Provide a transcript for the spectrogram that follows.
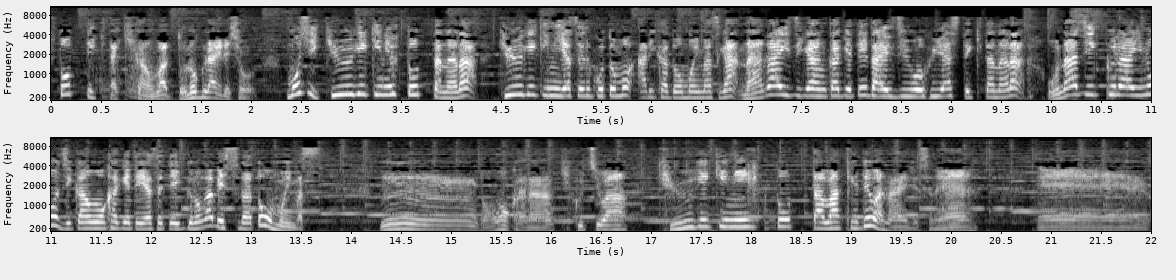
太ってきた期間はどのぐらいでしょうもし急激に太ったなら、急激に痩せることもありかと思いますが、長い時間かけて体重を増やしてきたなら、同じくらいの時間をかけて痩せていくのがベストだと思います。うーん、どうかな。菊池は、急激に太ったわけではないですね。え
